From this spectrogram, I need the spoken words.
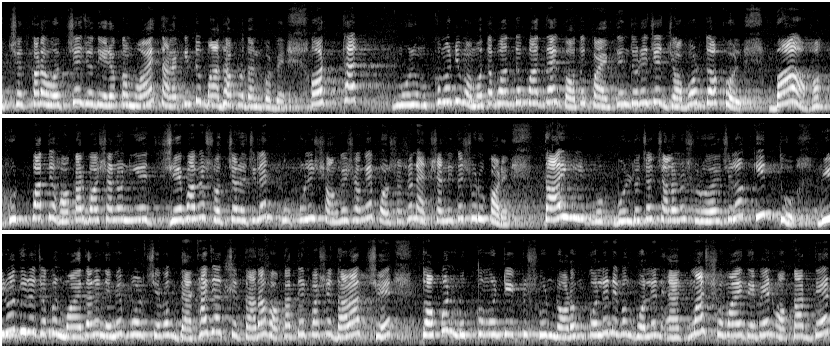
উচ্ছেদ করা হচ্ছে? যদি এরকম হয়, তারা কিন্তু বাধা প্রদান করবে। অর্থাৎ মুখ্যমন্ত্রী মমতা বন্দ্যোপাধ্যায় গত কয়েকদিন ধরে যে জবরদখল বা ফুটপাতে হকার বসানো নিয়ে যেভাবে সোচ্চার হয়েছিলেন পুলিশ সঙ্গে সঙ্গে প্রশাসন অ্যাকশন নিতে শুরু করে। তাই বুলডোজার চালানো শুরু হয়েছিল। কিন্তু বিরোধীরা যখন ময়দানে নেমে পড়ছে এবং দেখা যাচ্ছে তারা হকারদের পাশে দাঁড়াচ্ছে তখন মুখ্যমন্ত্রী একটু সুর নরম করলেন এবং বললেন এক মাস সময় দেবেন হকারদের।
